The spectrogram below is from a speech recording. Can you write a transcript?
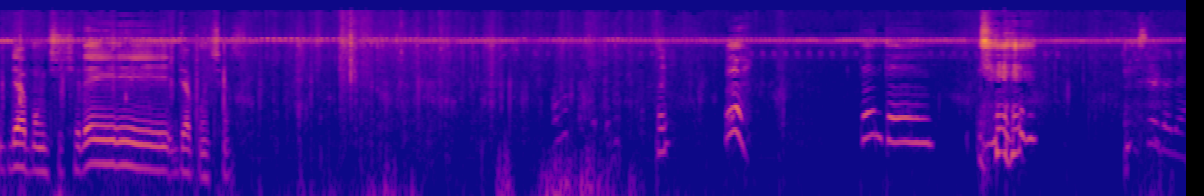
এতিয়া পঞ্চিছে দেই এতিয়া পঞ্চাছ টান টান আছে দাদা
